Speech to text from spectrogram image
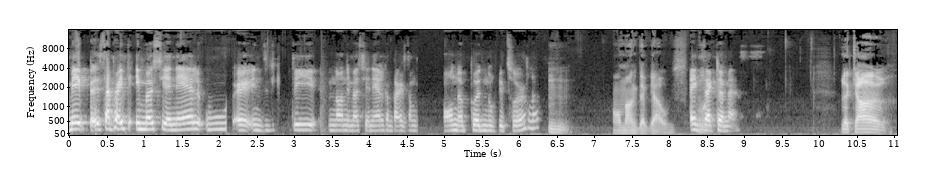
Mais euh, ça peut être émotionnel ou euh, une difficulté non émotionnelle, comme par exemple, on n'a pas de nourriture. Là. Mhm. On manque de gaz. Exactement. Le cœur,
